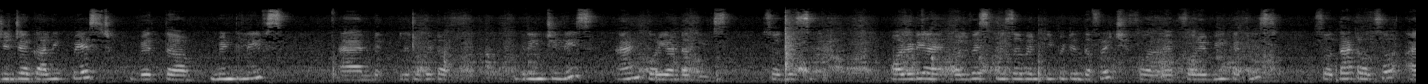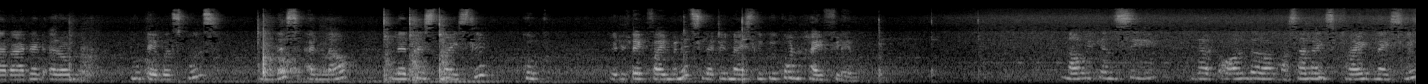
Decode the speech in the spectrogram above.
ginger garlic paste with uh, mint leaves and little bit of green chilies and coriander leaves. So this already I always preserve and keep it in the fridge for a, for a week at least. So that also I have added around 2 tablespoons in this and now let this nicely cook. It will take 5 minutes. Let it nicely cook on high flame. Now we can see that all the masala is fried nicely.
